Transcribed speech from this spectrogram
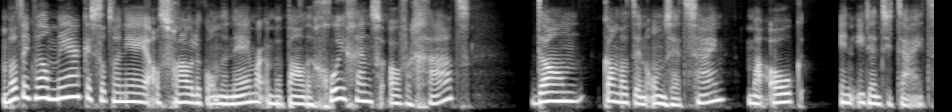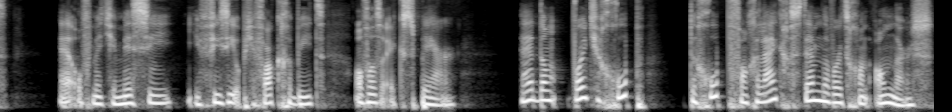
Wat ik wel merk is dat wanneer je als vrouwelijke ondernemer een bepaalde groeigrens overgaat, dan kan dat in omzet zijn, maar ook in identiteit. Of met je missie, je visie op je vakgebied of als expert. Dan wordt je groep, de groep van gelijkgestemden, wordt gewoon anders.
